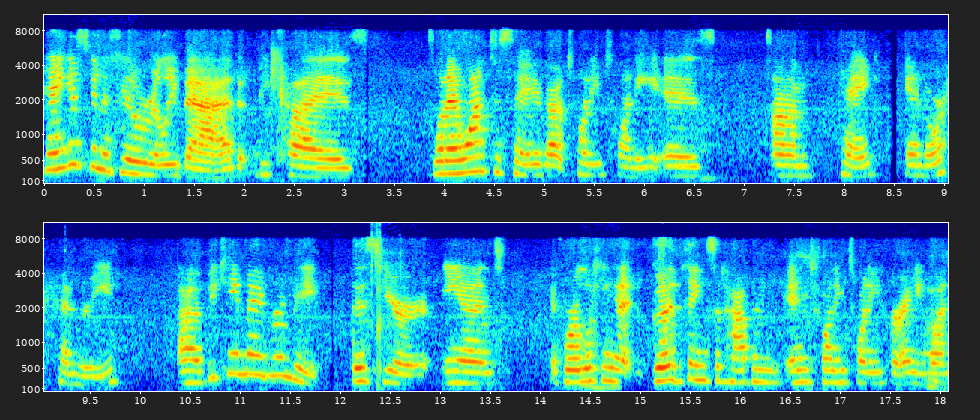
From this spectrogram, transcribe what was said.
Hank is going to feel really bad because what I want to say about 2020 is um, Hank and or Henry uh, became my roommate this year. And if we're looking at good things that happened in 2020 for anyone,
